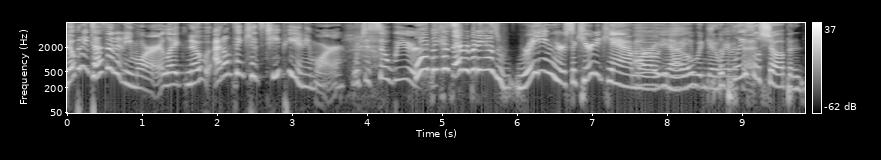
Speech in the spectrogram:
Nobody does that anymore. Like no, I don't think kids TP anymore, which is so weird. well because everybody has ring or security cam or Oh, you yeah, know you wouldn't get the away with police will show up in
